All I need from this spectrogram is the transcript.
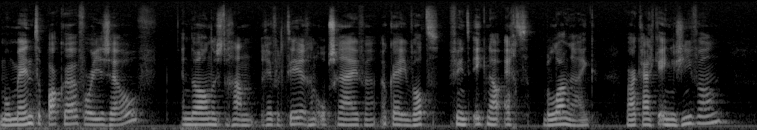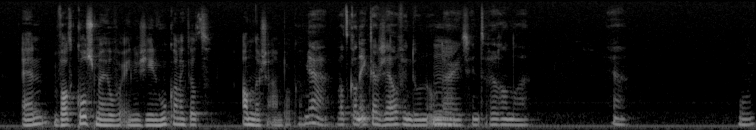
een moment te pakken voor jezelf. En dan eens te gaan reflecteren, gaan opschrijven. Oké, wat vind ik nou echt belangrijk? Waar krijg ik energie van? En wat kost me heel veel energie? En hoe kan ik dat anders aanpakken? Ja, wat kan ik daar zelf in doen om Mm. daar iets in te veranderen? Ja. Mooi.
